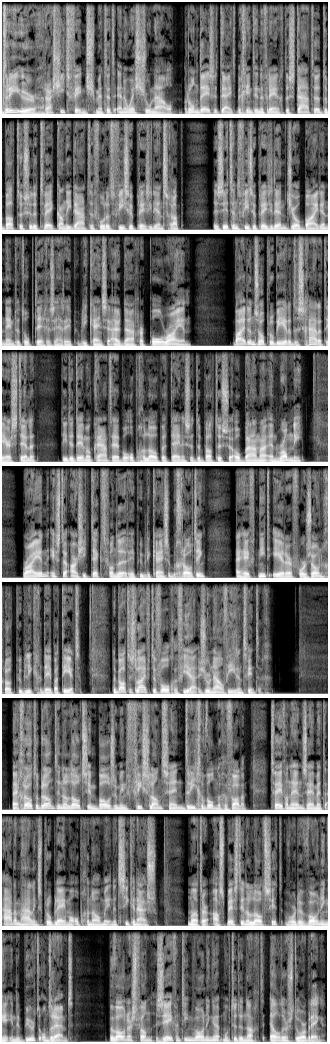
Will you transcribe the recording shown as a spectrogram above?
Drie uur, Rashid Finch met het NOS-journaal. Rond deze tijd begint in de Verenigde Staten het debat tussen de twee kandidaten voor het vicepresidentschap. De zittend vicepresident Joe Biden neemt het op tegen zijn republikeinse uitdager Paul Ryan. Biden zal proberen de schade te herstellen die de democraten hebben opgelopen tijdens het debat tussen Obama en Romney. Ryan is de architect van de republikeinse begroting. Hij heeft niet eerder voor zo'n groot publiek gedebatteerd. debat is live te volgen via Journaal 24. Bij een grote brand in een loods in Bozum in Friesland zijn drie gewonden gevallen. Twee van hen zijn met ademhalingsproblemen opgenomen in het ziekenhuis. Omdat er asbest in de loods zit, worden woningen in de buurt ontruimd. Bewoners van 17 woningen moeten de nacht elders doorbrengen.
